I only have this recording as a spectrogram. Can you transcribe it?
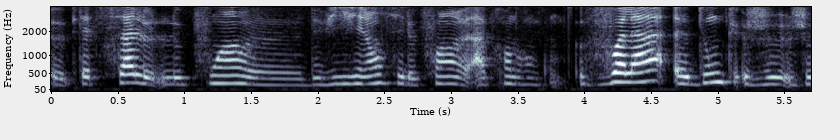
euh, peut-être ça le, point euh, de vigilance et le point à prendre en compte. Voilà, donc je,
